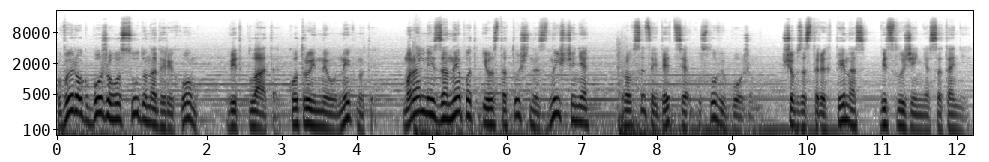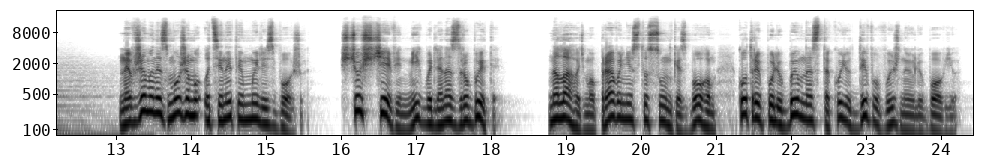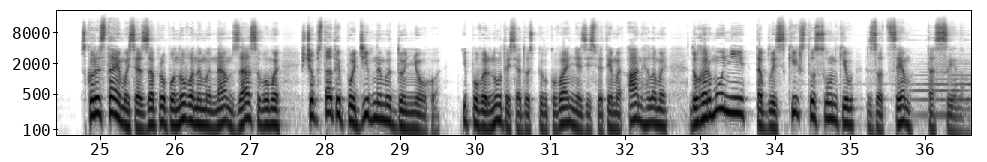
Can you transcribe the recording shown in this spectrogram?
вирок Божого суду над гріхом, відплата, котрої не уникнути, моральний занепад і остаточне знищення про все це йдеться у Слові Божому, щоб застерегти нас від служіння сатані. Невже ми не зможемо оцінити милість Божу? Що ще він міг би для нас зробити? Налагодьмо правильні стосунки з Богом, котрий полюбив нас такою дивовижною любов'ю. Скористаємося запропонованими нам засобами, щоб стати подібними до нього і повернутися до спілкування зі святими ангелами, до гармонії та близьких стосунків з Отцем та Сином.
